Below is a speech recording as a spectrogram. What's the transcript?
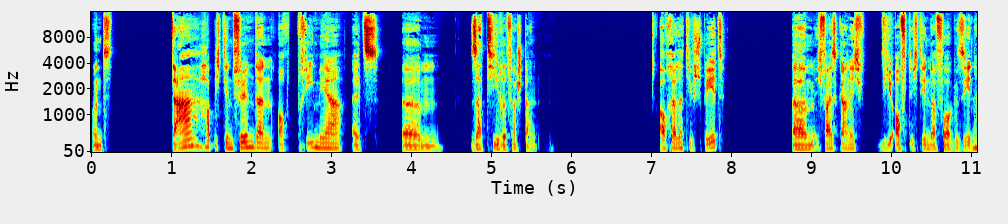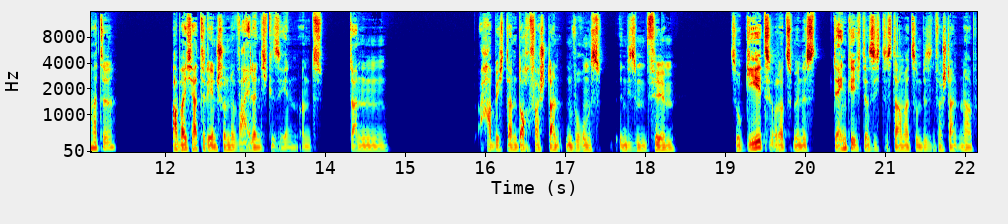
Und da Mhm. habe ich den Film dann auch primär als ähm, Satire verstanden. Auch relativ spät. Ähm, ich weiß gar nicht, wie oft ich den davor gesehen hatte, aber ich hatte den schon eine Weile nicht gesehen. Und dann habe ich dann doch verstanden, worum es in diesem Film so geht, oder zumindest denke ich, dass ich das damals so ein bisschen verstanden habe.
